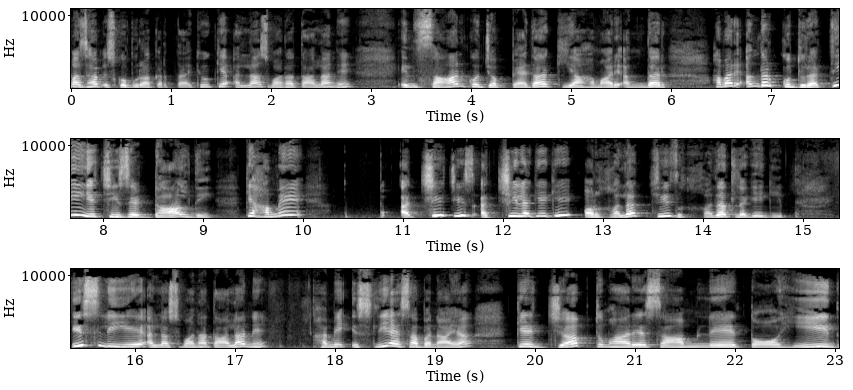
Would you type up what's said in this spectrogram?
مذہب اس کو برا کرتا ہے۔ کیونکہ اللہ سبحانہ تعالیٰ نے انسان کو جب پیدا کیا ہمارے اندر ہمارے اندر قدرتی یہ چیزیں ڈال دیں کہ ہمیں اچھی چیز اچھی لگے گی اور غلط چیز غلط لگے گی۔ اس لیے اللہ سبحانہ تعالیٰ نے ہمیں اس لیے ایسا بنایا کہ جب تمہارے سامنے توحید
